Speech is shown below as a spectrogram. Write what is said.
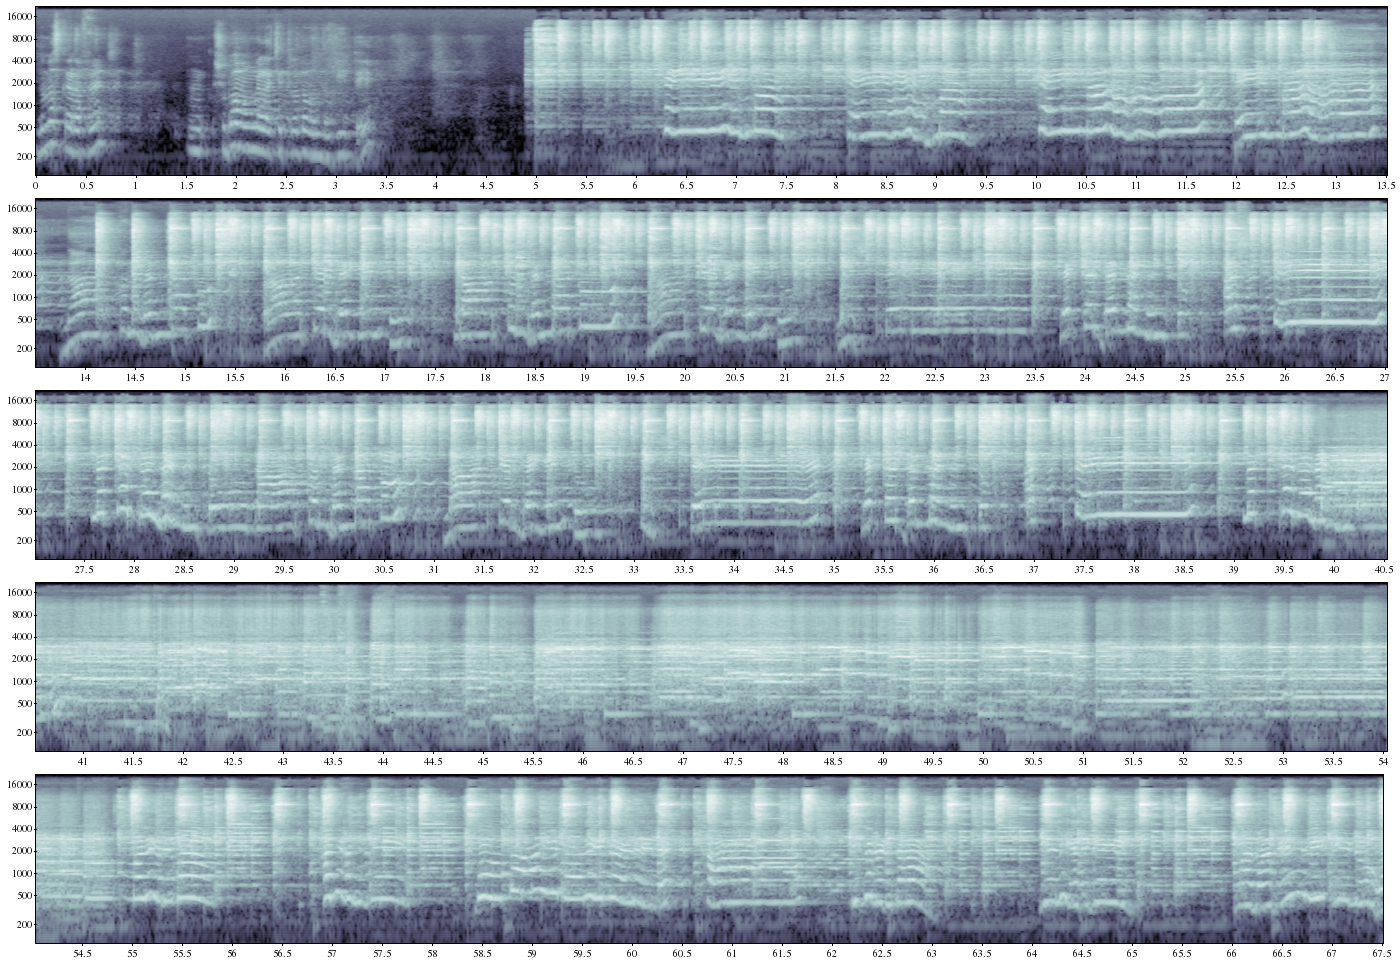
ನಮಸ್ಕಾರ ಫ್ರೆಂಡ್ಸ್ ಶುಭಮಂಗಳ ಚಿತ್ರದ ಒಂದು ಗೀತೆ. ನಾಲ್ಕೊಂದ ನಾಲ್ಕು ನಾಲ್ಕೆರಡ ಎಂಟು ನಾಲ್ಕೊಂದ ನಾಲ್ಕು ನಾಲ್ಕೆರಡ ಎಂಟು, ಇಷ್ಟೇ. ಲೆಕ್ಕದ ನಂಟು ಅಷ್ಟೇ, ಲೆಕ್ಕದ ನಂಟು ನಾಲ್ಕೊಂದ ನಾಲ್ಕು ನಾಟ್ಯದ ಎಂಟು ಇಷ್ಟೇ ಲೆಕ್ಕದ ನಂಟು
